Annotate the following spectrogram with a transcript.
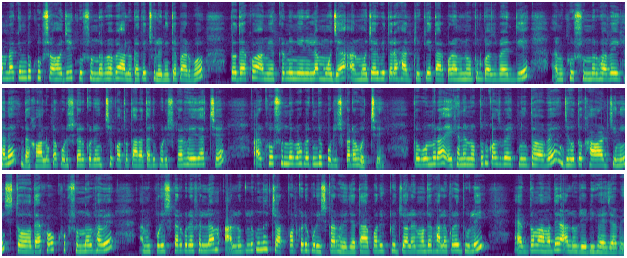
আমরা কিন্তু খুব সহজেই খুব সুন্দরভাবে আলুটাকে ছুলে নিতে পারব। তো দেখো আমি এখানে নিয়ে নিলাম মোজা, আর মোজার ভিতরে হাত ঢুকিয়ে তারপর আমি নতুন কসব্রাইট দিয়ে আমি খুব সুন্দরভাবে এখানে দেখো আলুটা পরিষ্কার করে নিচ্ছি, কত তাড়াতাড়ি পরিষ্কার হয়ে যাচ্ছে, আর খুব সুন্দরভাবে কিন্তু পরিষ্কারও হচ্ছে। তো বন্ধুরা, এখানে নতুন কসবাইট নিতে হবে, যেহেতু খাওয়ার জিনিস, তো দেখো খুব সুন্দরভাবে আমি পরিষ্কার করে ফেললাম, আলুগুলো কিন্তু চটপট করে পরিষ্কার হয়ে যায়, তারপর একটু জলের মধ্যে ভালো করে ধুলেই একদম আমাদের আলু রেডি হয়ে যাবে।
